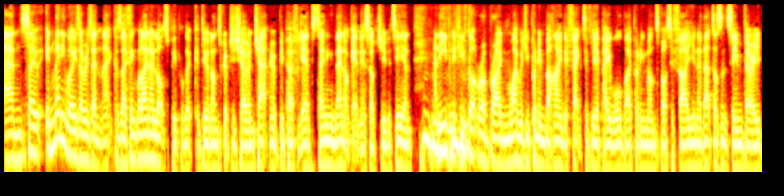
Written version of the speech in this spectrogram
And so, in many ways, I resent that because I think, well, I know lots of people that could do an unscripted show and chat and it would be perfectly entertaining, and they're not getting this opportunity. And mm-hmm. and even if you've mm-hmm. got Rob Brydon, why would you put him behind effectively a paywall by putting him on Spotify? You know, that doesn't seem very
